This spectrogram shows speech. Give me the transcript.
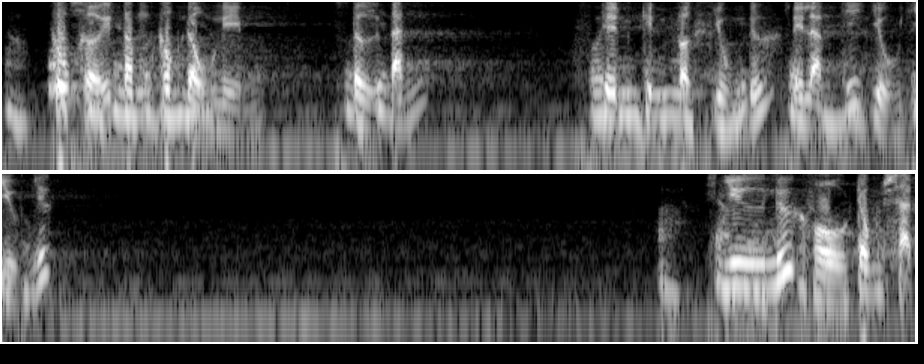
Không khởi tâm không động niệm tự tánh trên kinh phật dùng nước để làm ví dụ nhiều nhất. Như nước hồ trong sạch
